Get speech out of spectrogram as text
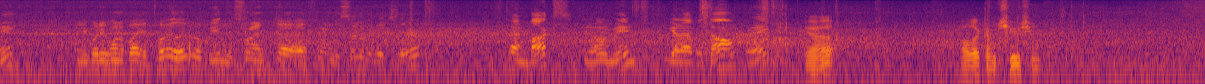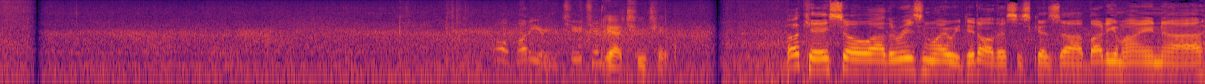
Eh? Anybody want to buy a toilet? It'll be in the front uh, front of the son of there. Ten bucks. You know what I mean? You gotta have a dump, right? Yeah. Oh, look, I'm chooching. Oh, buddy, are you chooching? Yeah, chooching. Okay, so uh, the reason why we did all this is because uh, a buddy of mine uh,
